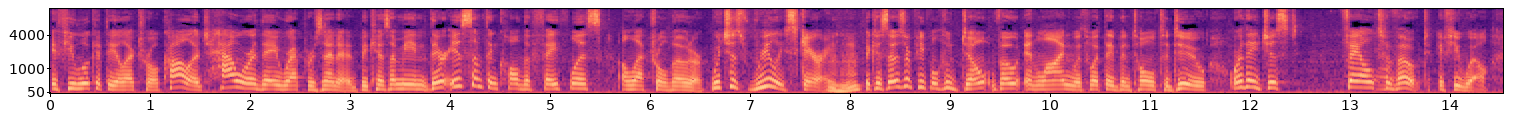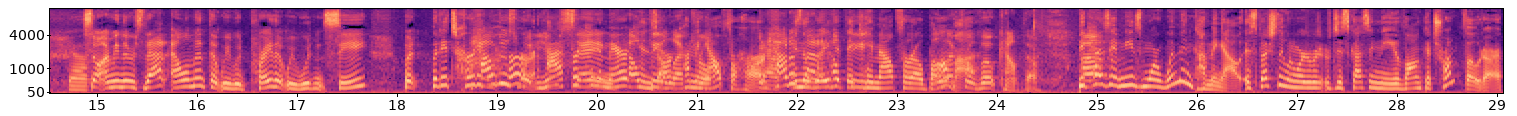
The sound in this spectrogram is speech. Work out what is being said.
if you look at the Electoral College, how are they represented? Because I mean, there is something called the faithless electoral voter, which is really scary Mm-hmm. because those are people who don't vote in line with what they've been told to do, or they just fail to vote, if you will. Yeah. So I mean, there's that element that we would pray that we wouldn't see, but But it's hurting how does her. what you're African Americans aren't coming out for her But how does in the that way that they the came out for Obama. Electoral vote count, though. Because it means more women coming out, especially when we're discussing the Ivanka Trump voter.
